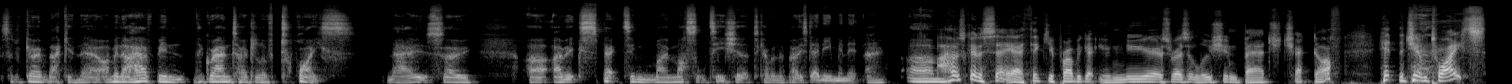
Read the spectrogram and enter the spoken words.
sort of going back in there. I mean, I have been the grand total of twice now, so uh, I'm expecting my muscle T-shirt to come in the post any minute now. Um, I was going to say, I think you probably got your New Year's resolution badge checked off. Hit the gym twice.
